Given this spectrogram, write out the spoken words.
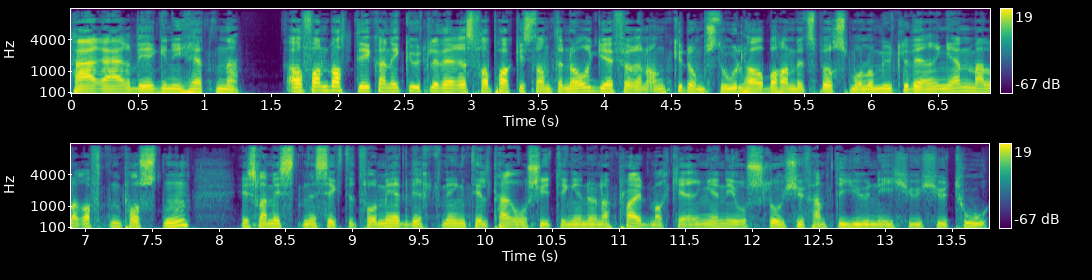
Her er VG-nyhetene. Arfan Bhatti kan ikke utleveres fra Pakistan til Norge før en ankedomstol har behandlet spørsmål om utleveringen, melder Aftenposten. Islamisten er siktet for medvirkning til terrorskytingen under Pride-markeringen i Oslo 25.6.2022.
